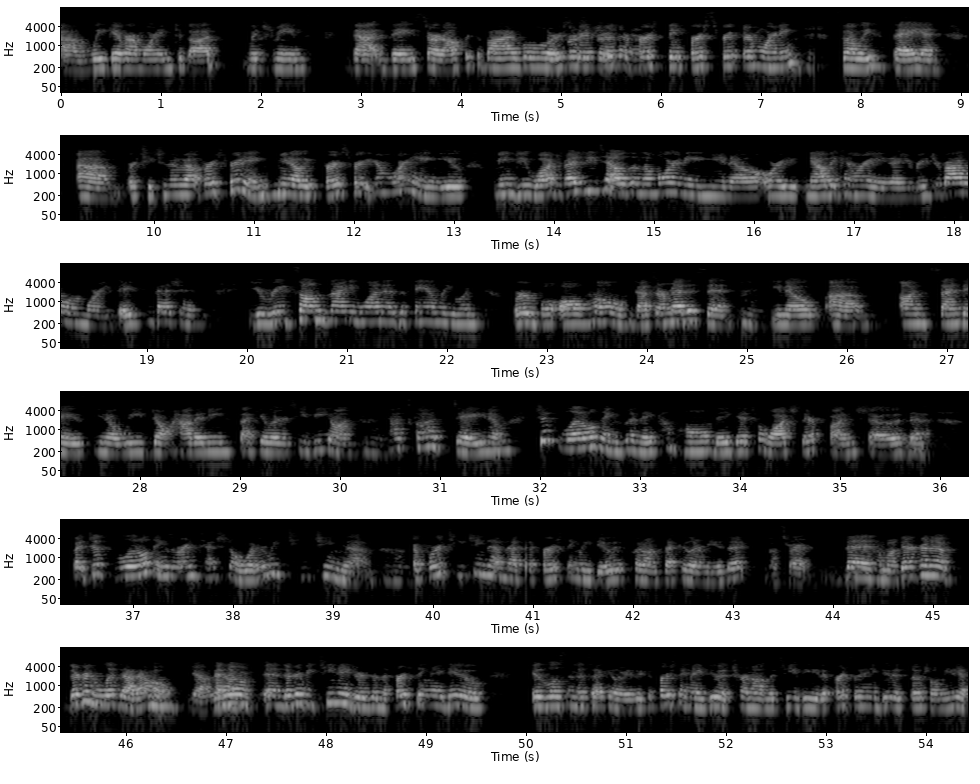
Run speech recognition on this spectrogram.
um, we give our morning to God, which mm-hmm. means that they start off with the Bible or scripture. Fruit, their yeah. first they first fruit their morning. That's what we say, and um, we're teaching them about first fruiting. Mm-hmm. You know, you first fruit your morning. You means you watch Veggie Tales in the morning, you know, or you now they can read. You know, you read your Bible in the morning, say your confessions. You read Psalms 91 as a family when we're all home. That's our medicine. Mm-hmm. You know, um, on Sundays, you know, we don't have any secular TV on. Mm-hmm. That's God's day. You know, mm-hmm. just little things when they come home, they get to watch their fun shows yes. and but just little things we're intentional. What are we teaching them? Mm-hmm. If we're teaching them that the first thing we do is put on secular music, that's right. Then yeah, they're gonna they're gonna live that out. Mm-hmm. Yeah, and they're and they're gonna be teenagers, and the first thing they do is listen to secular music. The first thing they do is turn on the TV. The first thing they do is social media.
